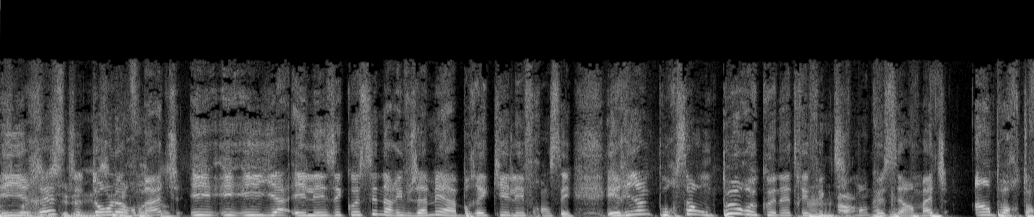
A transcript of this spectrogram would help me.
et ils restent dans leur match hein. et, et, y a, et les Écossais n'arrivent jamais à breaker les Français. Et rien que pour ça, on peut reconnaître hmm. effectivement que c'est un match important.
